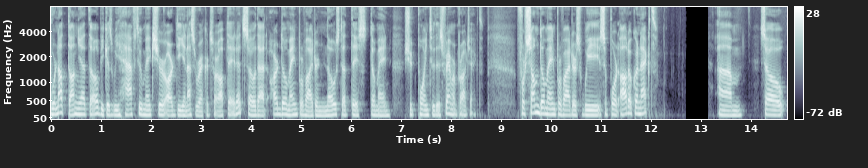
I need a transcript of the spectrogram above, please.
We're not done yet though, because we have to make sure our DNS records are updated so that our domain provider knows that this domain should point to this Framer project. For some domain providers, we support AutoConnect. Um, so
